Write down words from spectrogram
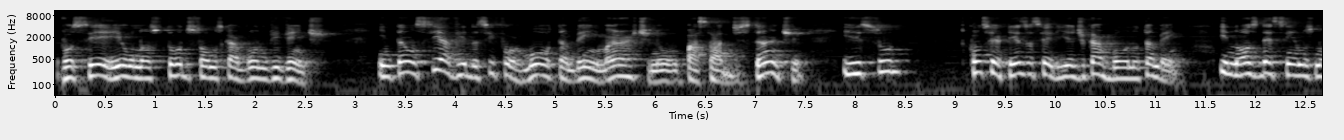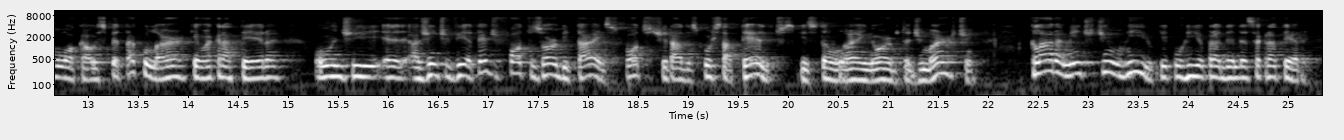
Você, eu, nós todos somos carbono vivente. Então, se a vida se formou também em Marte no passado distante, isso com certeza seria de carbono também. E nós descemos num local espetacular, que é uma cratera, onde eh, a gente vê até de fotos orbitais, fotos tiradas por satélites que estão lá em órbita de Marte, claramente tinha um rio que corria para dentro dessa cratera.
